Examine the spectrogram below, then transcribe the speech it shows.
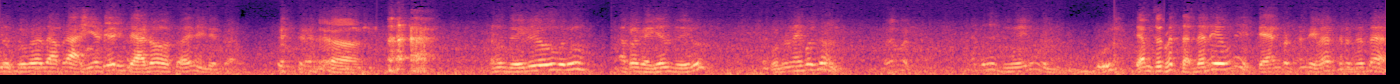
છોકરો તો આપણે આવીએ છીએ જાડો હતો લેતા તમે જોયેલું એવું બધું? આપડે ગઈયા જોયેલું? ખોટું નહીં બોલતો ને? બધું જોયેલું બધું. તેમ છતાં તદ્દન એવું નહીં. ટેન પર્સન્ટ એવા સરસ હતા.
